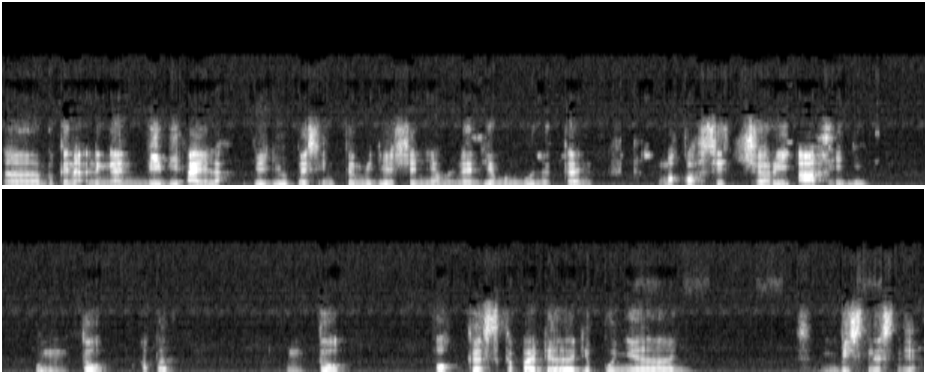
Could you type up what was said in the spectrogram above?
uh, berkenaan dengan BBI lah, value based intermediation yang mana dia menggunakan maqasid syariah ini untuk apa? Untuk fokus kepada dia punya bisnes dia,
